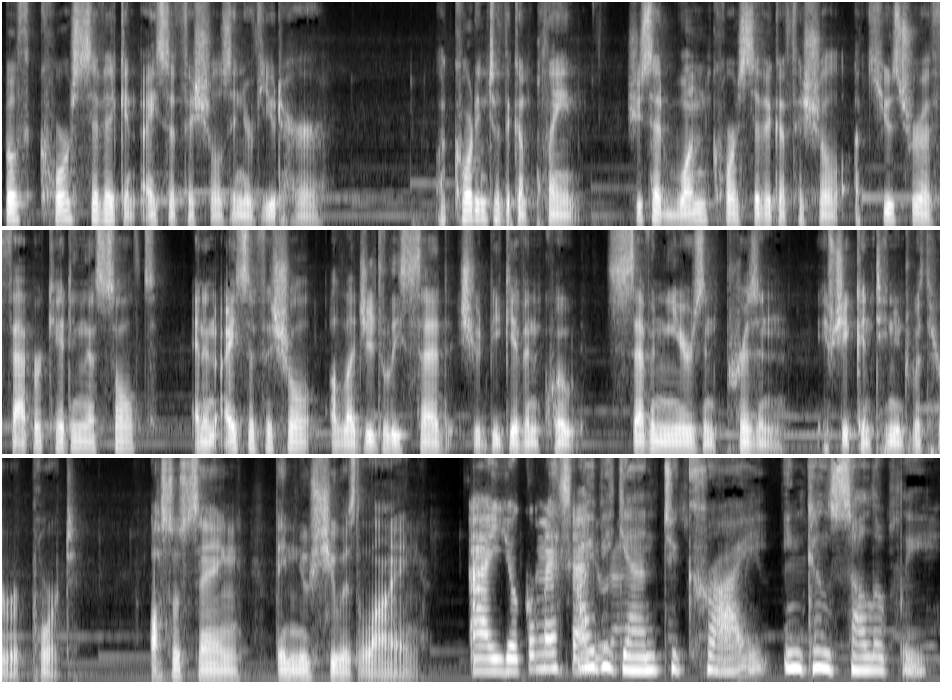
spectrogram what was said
both CoreCivic and ICE officials interviewed her. According to the complaint, she said one CoreCivic official accused her of fabricating the assault, and an ICE official allegedly said she would be given, quote, seven years in prison if she continued with her report, also saying they knew she was lying. I began to cry inconsolably,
